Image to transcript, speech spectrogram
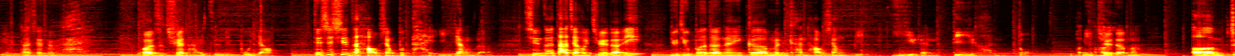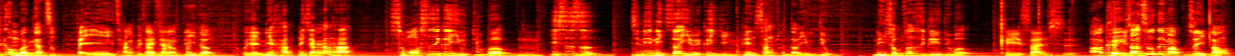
员，大家都唉，或者是劝孩子你不要。但是现在好像不太一样了，现在大家会觉得，诶 y o u t u b e r 的那个门槛好像比艺人低很多，你觉得吗？呃，这个门槛是非常非常非非常常低的。OK，你看，你想看哈，什么是一个 YouTuber？嗯，意思是今天你知道有一个影片上传到 YouTube，你算不算是一个 YouTuber？可以算是，啊，可以算是对吗？所以然后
